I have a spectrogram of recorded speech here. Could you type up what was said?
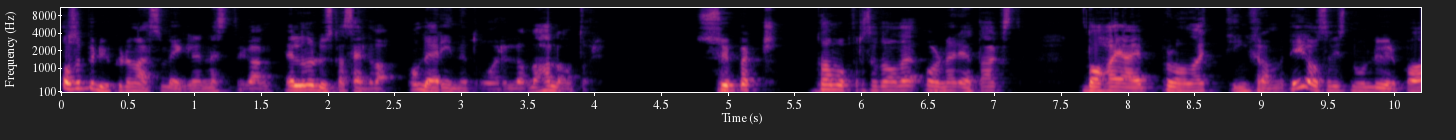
Og så bruker du meg som megler neste gang, eller når du skal selge, da. Om det er innen et år eller om det er halvannet år. Supert. Ta med oppdragsavtale, ordne retakst. Da har jeg planlagt ting fram i tid. Også hvis noen lurer på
